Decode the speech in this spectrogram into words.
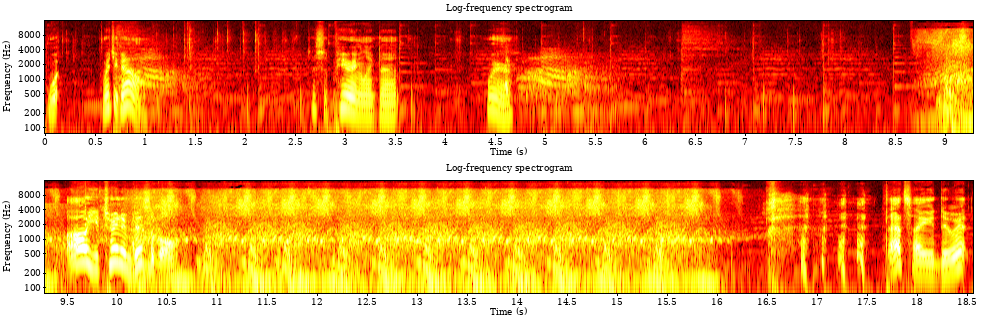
What? Where'd you go? Disappearing like that. Where? Oh, you turn invisible! That's how you do it.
